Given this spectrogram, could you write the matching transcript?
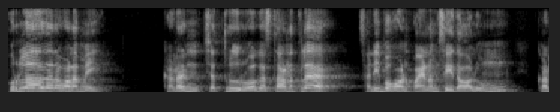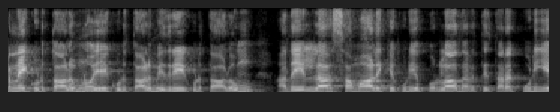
பொருளாதார வளமை கடன் சத்ரு ரோகஸ்தானத்தில் சனி பகவான் பயணம் செய்தாலும் கடனை கொடுத்தாலும் நோயை கொடுத்தாலும் எதிரியை கொடுத்தாலும் அதையெல்லாம் சமாளிக்கக்கூடிய பொருளாதாரத்தை தரக்கூடிய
